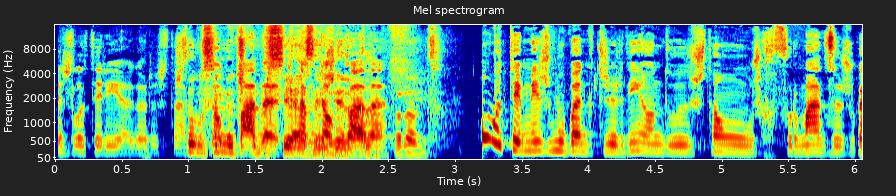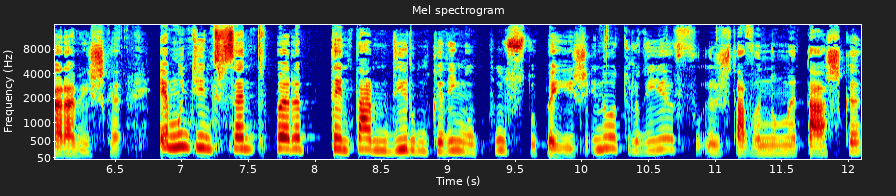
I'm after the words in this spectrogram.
A gelataria agora está muito ocupada. Está muito ocupada Pronto. ou até mesmo o banco de jardim onde estão os reformados a jogar à bisca. É muito interessante para tentar medir um bocadinho o pulso do país. E no outro dia estava numa tasca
